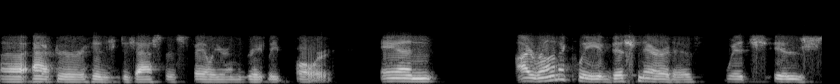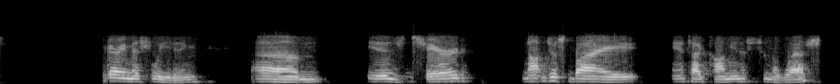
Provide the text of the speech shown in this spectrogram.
uh, after his disastrous failure in the Great Leap Forward. And ironically, this narrative, which is very misleading, um, is shared not just by anti communists in the West,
